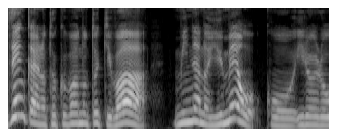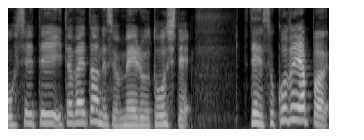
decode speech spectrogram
前回の特番の時は、みんなの夢をこういろいろ教えていただいたんですよメールを通して。でそこでやっぱ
